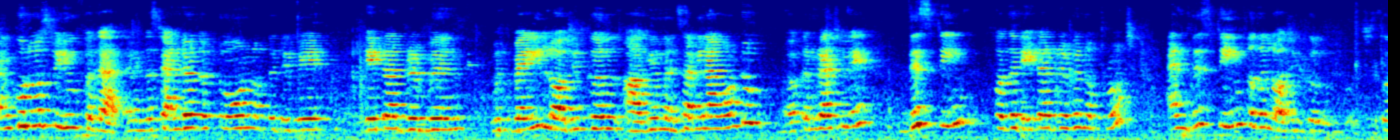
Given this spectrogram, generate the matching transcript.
am kudos to you for that. I mean, the standard, the tone of the debate, data driven, with very logical arguments. I mean, I want to uh, congratulate this team for the data driven approach and this team for the logical approach. So,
